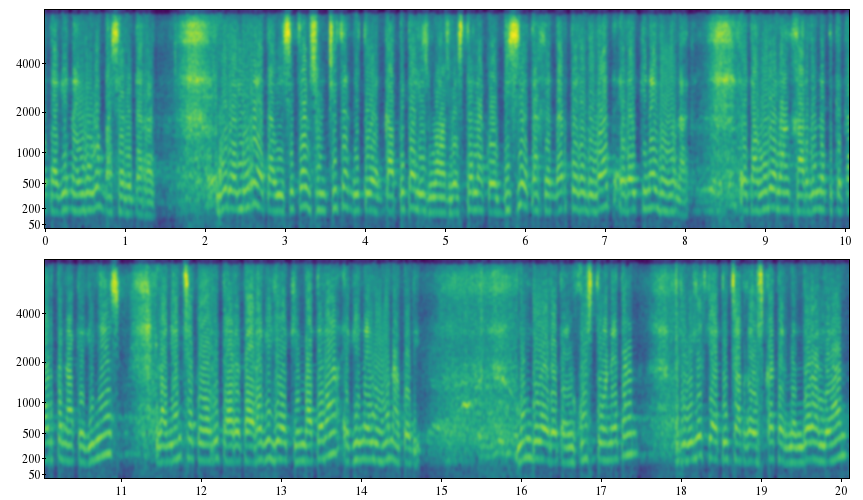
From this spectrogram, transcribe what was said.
eta egin nahi dugun baserritarrak. Gure lurra eta bizitzak suntxitzen dituen kapitalismoaz bestelako bizi eta jendarte eredu bat eraiki nahi dugunak. Eta gure lan jardunetik ekarpenak eginez, gainontzeko herritar eta eragileekin batera egin nahi dugunak hori mundu ere eta injustu honetan, privilegiatutzat gauzkaten mendebaldean,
